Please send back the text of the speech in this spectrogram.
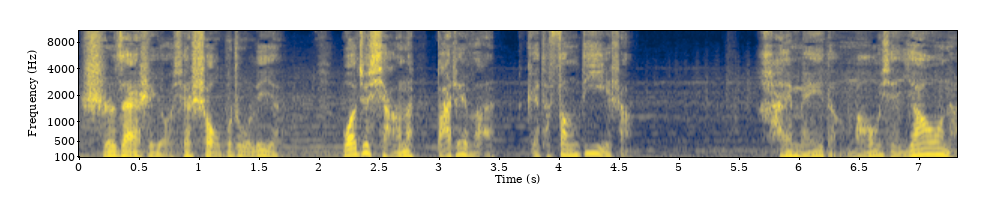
实在是有些受不住力了，我就想呢，把这碗给他放地上。还没等猫下腰呢，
